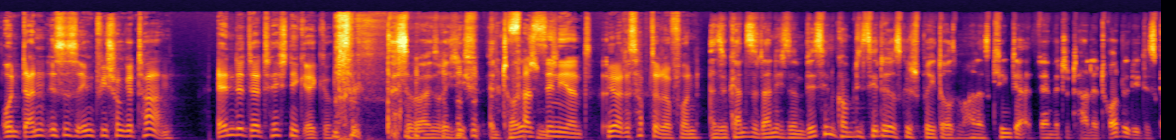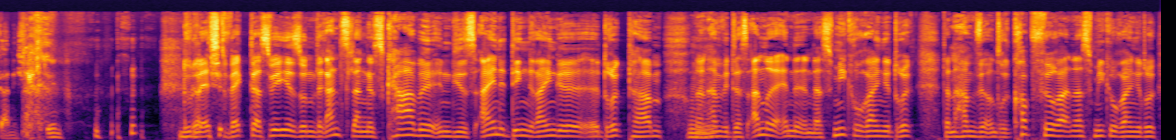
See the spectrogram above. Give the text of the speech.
und dann ist es irgendwie schon getan. Ende der Technikecke. Das aber also richtig enttäuschend. Faszinierend. ja, das habt ihr davon. Also kannst du da nicht so ein bisschen komplizierteres Gespräch draus machen? Das klingt ja, als wären wir totale Trottel, die das gar nicht verstehen. Du lässt weg, dass wir hier so ein ganz langes Kabel in dieses eine Ding reingedrückt haben und Mhm. dann haben wir das andere Ende in das Mikro reingedrückt, dann haben wir unsere Kopfhörer in das Mikro reingedrückt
